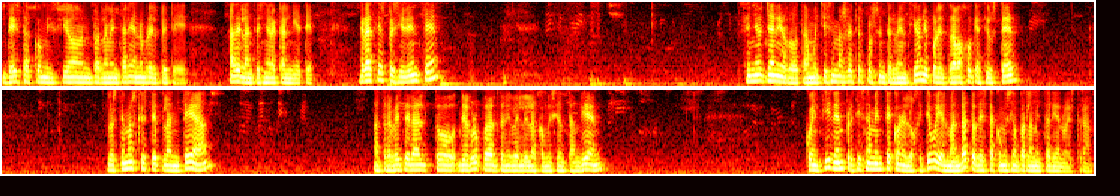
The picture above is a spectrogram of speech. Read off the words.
de esta comisión parlamentaria en nombre del PPE. Adelante, señora Cañete. Gracias, presidente. Señor Gianni Rota, muchísimas gracias por su intervención y por el trabajo que hace usted. Los temas que usted plantea a través del, del grupo de alto nivel de la Comisión también coinciden precisamente con el objetivo y el mandato de esta comisión parlamentaria nuestra.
